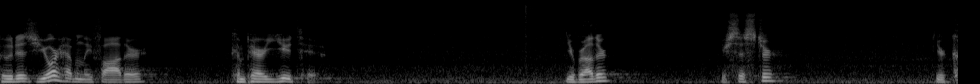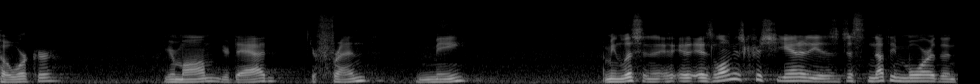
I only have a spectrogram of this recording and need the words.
Who does your Heavenly Father compare you to? Your brother? Your sister? Your coworker? Your mom? Your dad? Your friend? Me? I mean, listen, as long as Christianity is just nothing more than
